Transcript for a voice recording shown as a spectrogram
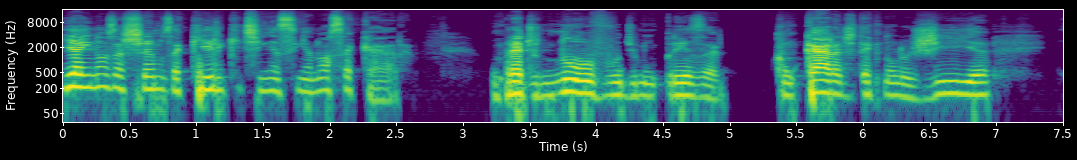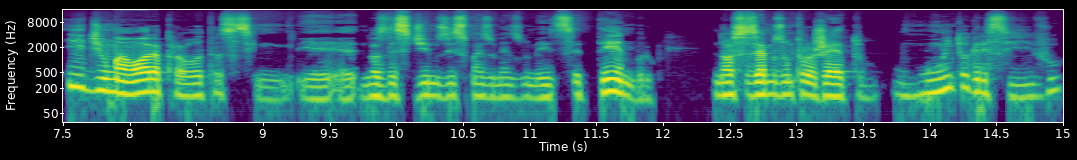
e aí nós achamos aquele que tinha assim a nossa cara. Um prédio novo de uma empresa com cara de tecnologia, e de uma hora para outra, assim, eh, nós decidimos isso mais ou menos no mês de setembro. Nós fizemos um projeto muito agressivo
